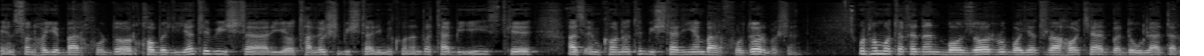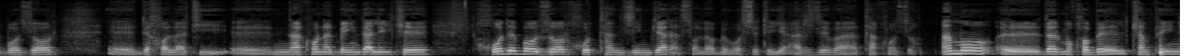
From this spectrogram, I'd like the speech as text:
انسانهای برخوردار قابلیت بیشتر یا تلاش بیشتری می‌کنن و طبیعی است که از امکانات بیشتری هم برخوردار باشند اونها معتقدن بازار رو باید رها کرد و دولت در بازار دخالتی نکند به این دلیل که خود بازار خود تنظیمگر است حالا به واسطه عرضه و تقاضا. اما در مقابل کمپین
